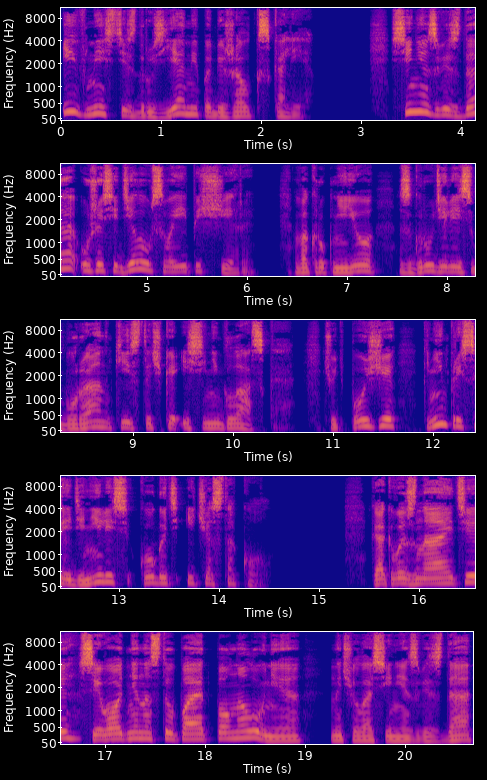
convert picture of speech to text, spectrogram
и вместе с друзьями побежал к скале. Синяя звезда уже сидела у своей пещеры. Вокруг нее сгрудились Буран, Кисточка и Синеглазка. Чуть позже к ним присоединились Коготь и Частокол. «Как вы знаете, сегодня наступает полнолуние», — начала синяя звезда,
